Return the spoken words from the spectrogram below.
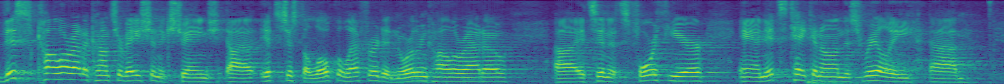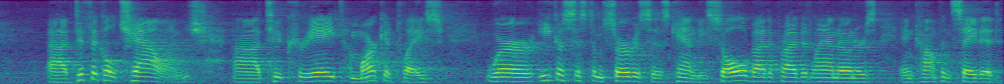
This Colorado Conservation Exchange, uh, it's just a local effort in northern Colorado. Uh, it's in its fourth year, and it's taken on this really um, uh, difficult challenge uh, to create a marketplace where ecosystem services can be sold by the private landowners and compensated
